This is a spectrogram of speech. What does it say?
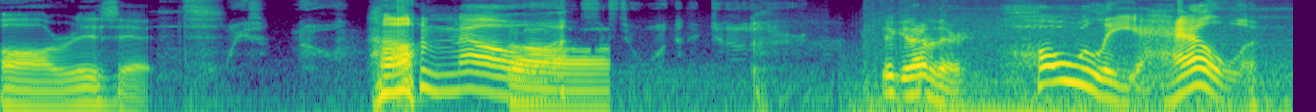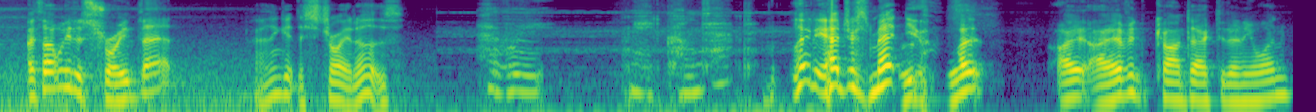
Or is it? Wait, no. Oh no! Aw. Two, one. Get out of there. Yeah, get out of there. Holy hell! I thought we destroyed that. I think it destroyed us. Have we made contact? Lady, I just met you. What? I I haven't contacted anyone.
